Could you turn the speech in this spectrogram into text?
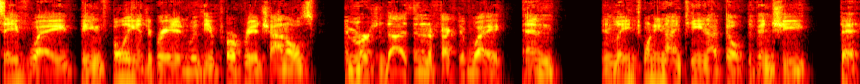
safe way, being fully integrated with the appropriate channels and merchandise in an effective way. And in late 2019, I built DaVinci to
